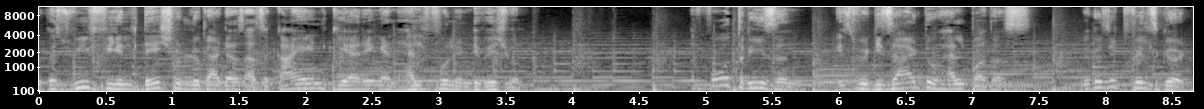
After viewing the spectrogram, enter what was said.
because we feel they should look at us as a kind, caring and helpful individual. The fourth reason is we desire to help others because it feels good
